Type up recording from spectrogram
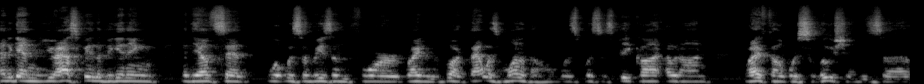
and again, you asked me in the beginning at the outset what was the reason for writing the book. That was one of them. Was was to speak out on what I felt were solutions uh,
